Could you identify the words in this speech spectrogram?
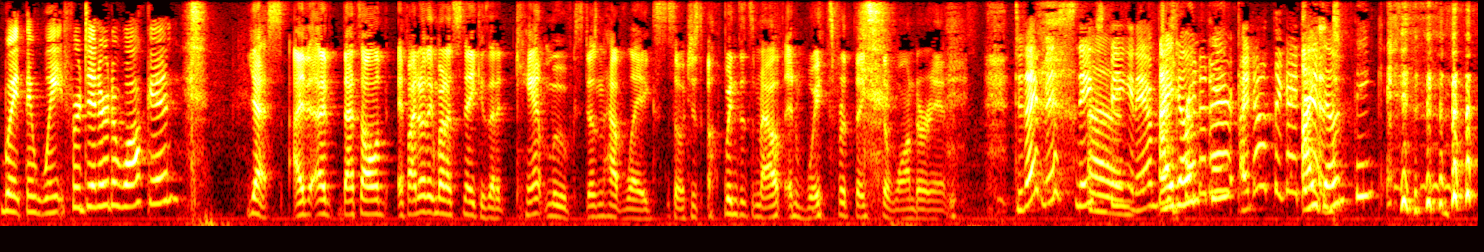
Wait, they wait for dinner to walk in? Yes, I, I, that's all. If I know anything about a snake, is that it can't move because it doesn't have legs, so it just opens its mouth and waits for things to wander in. Did I miss snakes Um, being an ambush I don't predator? think- I don't think I did. I don't think.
